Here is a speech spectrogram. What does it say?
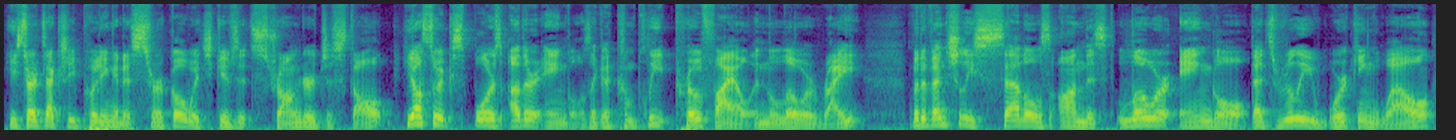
He starts actually putting in a circle, which gives it stronger gestalt. He also explores other angles, like a complete profile in the lower right but eventually settles on this lower angle that's really working well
